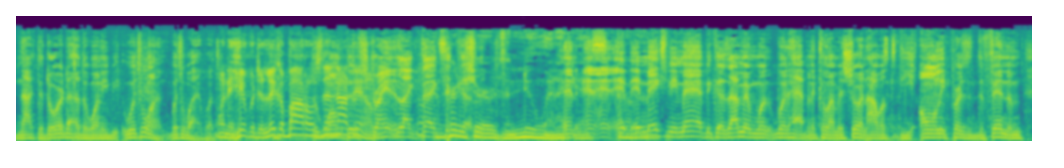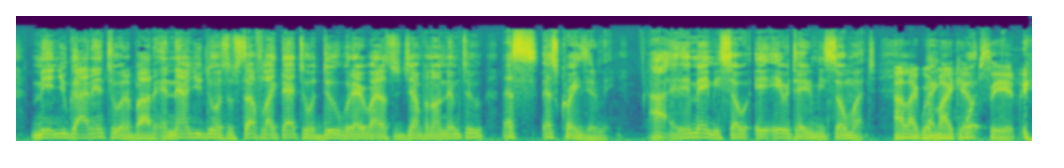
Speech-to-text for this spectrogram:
knocked the door down. The one he which one? Which wife? Which When they hit with the liquor bottles, the they're one not the them. strain- like, like I'm pretty sure it was a new one. I and, and, guess. and it, it makes me mad because I remember what, what happened to Columbus Short, and I was the only person to defend him. Me and you got into it about it, and now you're doing some stuff like that to a dude with everybody else is jumping on them too. That's that's crazy to me. I, it made me so it irritated me so much. I like what Mike Epps what- said.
